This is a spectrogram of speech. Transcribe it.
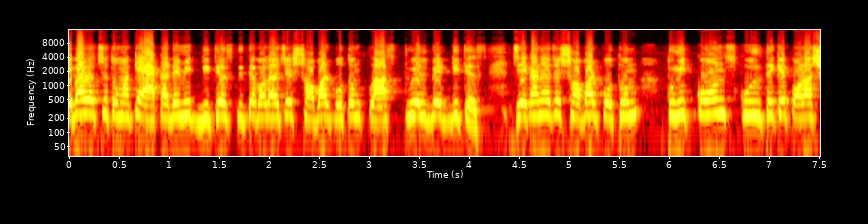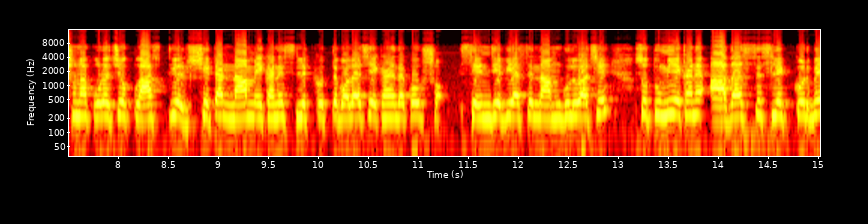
এবার হচ্ছে তোমাকে একাডেমিক ডিটেলস দিতে বলা হয়েছে, সবার প্রথম ক্লাস টুয়েলভের ডিটেলস যেখানে হচ্ছে সবার প্রথম তুমি কোন স্কুল থেকে পড়াশোনা করেছ ক্লাস টুয়েলভ সেটার নাম এখানে সিলেক্ট করতে বলা হয়েছে। এখানে দেখো সেন্ট জেভিয়ার্সের নামগুলো আছে। সো তুমি এখানে আদার্সে সিলেক্ট করবে।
